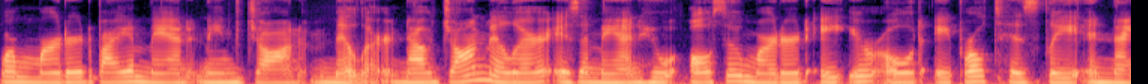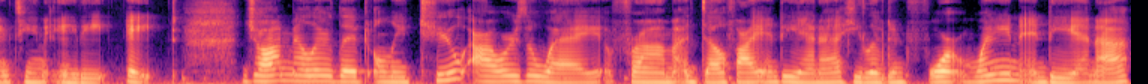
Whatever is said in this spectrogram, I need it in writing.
were murdered by a man named John Miller. Now, John Miller is a man who also murdered eight year old April Tisley in 1988. John Miller lived only two hours away from Delphi, Indiana. He lived in Fort Wayne, Indiana,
